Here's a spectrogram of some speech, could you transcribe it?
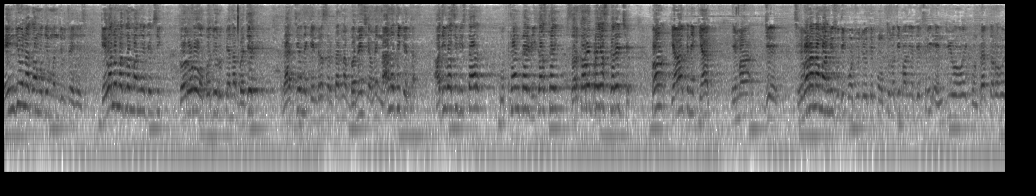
એનજીઓના કામો જે મંજૂર થઈ જાય છે. કહેવાનો મતલબ માન્ય અધ્યક્ષશ્રી, કરોડો અબજો રૂપિયાના બજેટ રાજ્ય અને કેન્દ્ર સરકારના બને છે. અમે ના નથી કહેતા. આદિવાસી વિસ્તાર ઉત્થાન થાય, વિકાસ થાય, સરકારો પ્રયાસ કરે છે. પણ ક્યાંક ને ક્યાંક એમાં જે છેવાડાના માનવી સુધી પહોંચવું જોઈએ તે પહોંચતું નથી માન્ય અધ્યક્ષશ્રી એનજીઓ હોય, કોન્ટ્રાક્ટરો હોય,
